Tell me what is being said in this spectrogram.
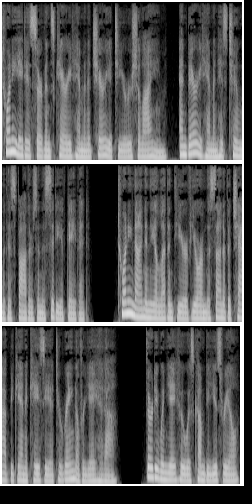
28 His servants carried him in a chariot to Jerusalem, and buried him in his tomb with his fathers in the city of David. 29 In the eleventh year of Joram the son of Achav began Achaziah to reign over Yehudah. 30 When Jehu was come to Israel,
